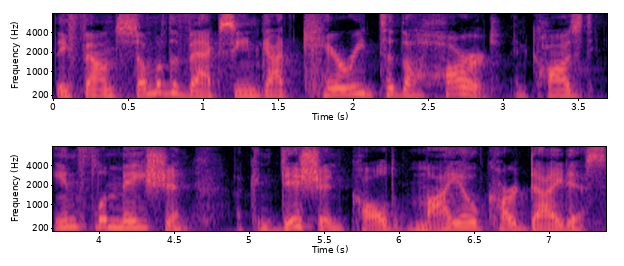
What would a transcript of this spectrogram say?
they found some of the vaccine got carried to the heart and caused inflammation, a condition called myocarditis.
